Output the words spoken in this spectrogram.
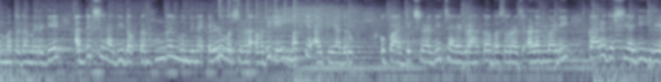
ಒಮ್ಮತದ ಮೇರೆಗೆ ಅಧ್ಯಕ್ಷರಾಗಿ ಡಾಕ್ಟರ್ ಹೊಂಗಲ್ ಮುಂದಿನ ಎರಡು ವರ್ಷಗಳ ಅವಧಿಗೆ ಮತ್ತೆ ಆಯ್ಕೆಯಾದರು. ಉಪಾಧ್ಯಕ್ಷರಾಗಿ ಛಾಯಾಗ್ರಾಹಕ ಬಸವರಾಜ್ ಅಳಗ್ವಾಡಿ, ಕಾರ್ಯದರ್ಶಿಯಾಗಿ ಹಿರಿಯ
